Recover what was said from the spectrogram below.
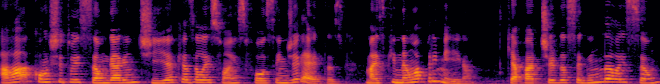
A Constituição garantia que as eleições fossem diretas, mas que não a primeira, que a partir da segunda eleição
